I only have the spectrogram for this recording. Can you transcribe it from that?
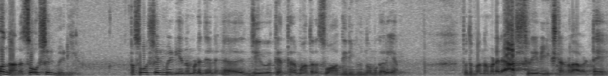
ഒന്നാണ് സോഷ്യൽ മീഡിയ അപ്പോൾ സോഷ്യൽ മീഡിയ നമ്മുടെ ജന ജീവിതത്തെ എത്രമാത്രം സ്വാധീനിക്കുമെന്ന് നമുക്കറിയാം. അപ്പോൾ ഇപ്പം നമ്മുടെ രാഷ്ട്രീയ വീക്ഷണങ്ങളാവട്ടെ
